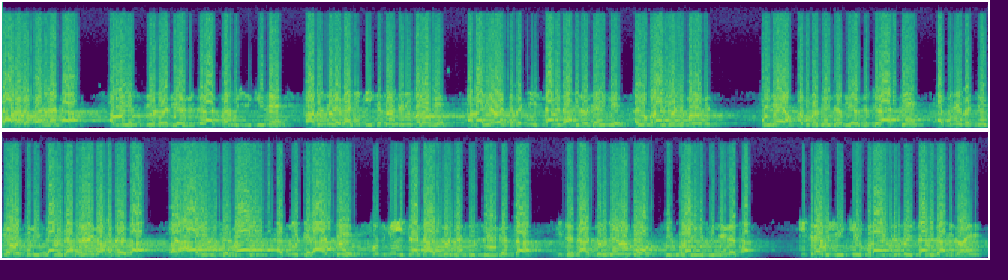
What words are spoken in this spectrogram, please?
صحابہ کا پڑھنا تھا؟ اب مجھے صدیق رضی اللہ پر مشرقین نے پابندی لگا دی تھی کہ دور سے نہیں پڑھو گے، ہماری عورت کے بچے اسلام میں داخل ہو جائیں گے اگر قرآن دور سے پڑھو گے تو۔ انہیں ابو بکر رضی اللہ سے اپنے بچوں کے عورتوں کے اسلام میں داخل ہونے کا خطرہ تھا۔ اور آج مسلمان اپنی قرآن سے خود بھی اتنا تاثر محسوس نہیں کرتا۔ جتنا تاثر غیروں کو اس قرآن میں سننے کا تھا۔ کتنے مشرقی قرآن سن کر اسلام میں داخل ہوئے ہیں۔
